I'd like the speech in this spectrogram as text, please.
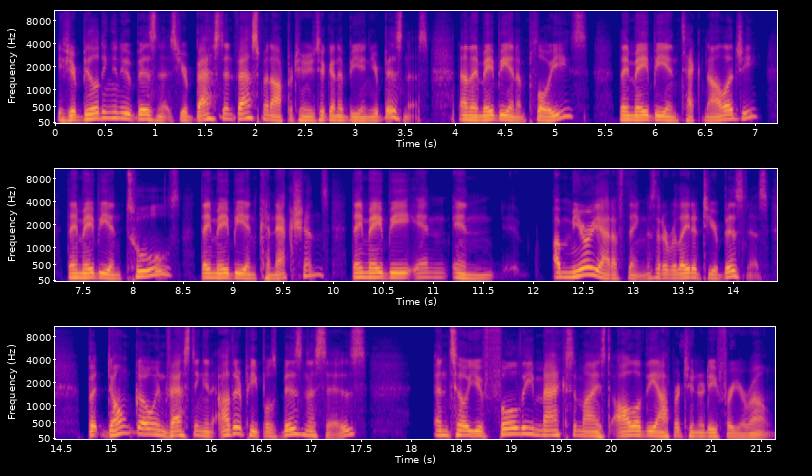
If you're building a new business, your best investment opportunities are going to be in your business. Now, they may be in employees, they may be in technology, they may be in tools, they may be in connections, they may be in in a myriad of things that are related to your business. But don't go investing in other people's businesses until you've fully maximized all of the opportunity for your own.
